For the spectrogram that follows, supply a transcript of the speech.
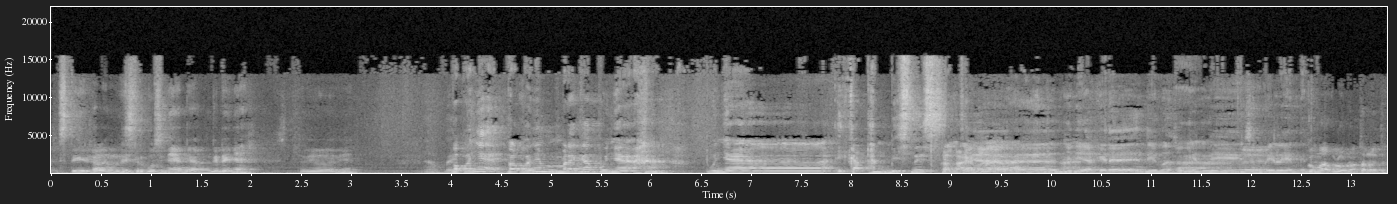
pasti kalau distribusinya yang yang gedenya studio ini. Ya? pokoknya pokoknya mereka punya punya ikatan bisnis yang sama Ya, jadi akhirnya dimasukin Ah, di sempilin. Gue malah belum nonton itu.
